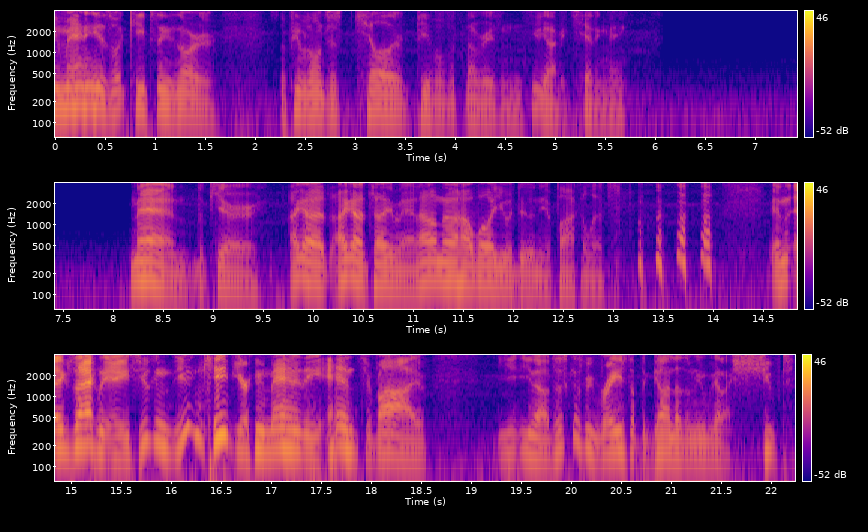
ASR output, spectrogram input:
Humanity is what keeps things in order. So people don't just kill other people with no reason. You gotta be kidding me. Man, the cure. I got I gotta tell you, man, I don't know how well you would do in the apocalypse. and exactly, Ace, you can you can keep your humanity and survive. You, you know, just because we raised up the gun doesn't mean we gotta shoot.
